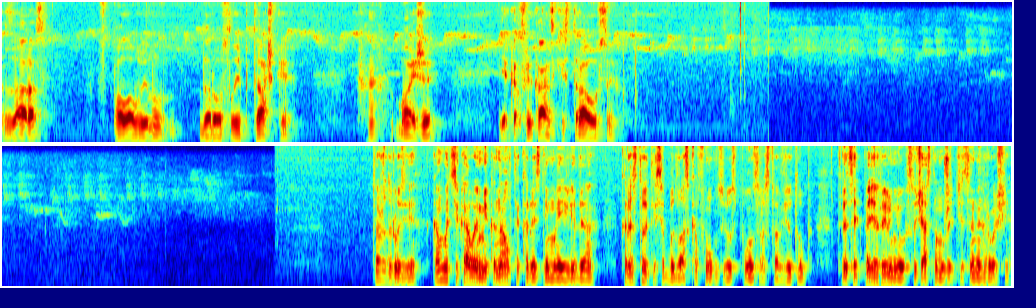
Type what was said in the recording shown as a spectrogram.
Зараз в половину дорослі пташки. Майже як африканські страуси. Тож, друзі, кому цікавий мій канал та корисні мої відео, користуйтеся, будь ласка, функцією спонсорства в YouTube. 35 гривень в сучасному житті це не гроші,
